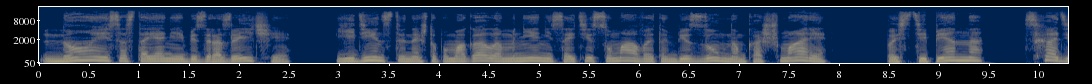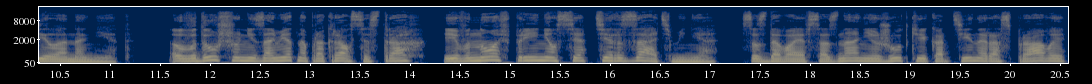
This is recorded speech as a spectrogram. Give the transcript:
Но и состояние безразличия — единственное, что помогало мне не сойти с ума в этом безумном кошмаре, постепенно сходило на нет. В душу незаметно прокрался страх и вновь принялся терзать меня, создавая в сознании жуткие картины расправы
